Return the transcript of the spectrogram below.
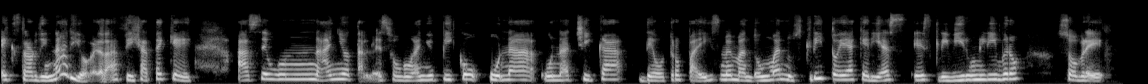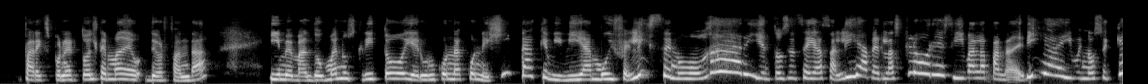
extraordinario, ¿verdad? Fíjate que hace un año, tal vez, o un año y pico, una, una chica de otro país me mandó un manuscrito. Ella quería escribir un libro sobre, para exponer todo el tema de, orfandad y me mandó un manuscrito y era una conejita que vivía muy feliz en un hogar y entonces ella salía a ver las flores, iba a la panadería y no sé qué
